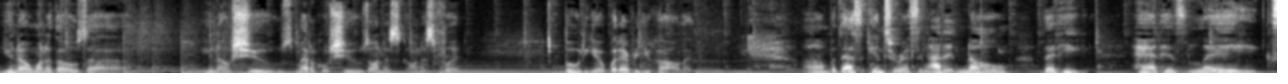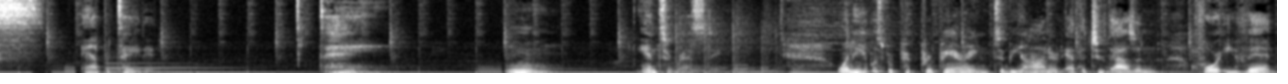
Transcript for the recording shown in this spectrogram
you know, one of those. Uh, you know, shoes, medical shoes on his on his foot, booty or whatever you call it. Um, but that's interesting. I didn't know that he had his legs amputated. Dang. Mmm. Interesting. When he was pre- preparing to be honored at the 2004 event,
